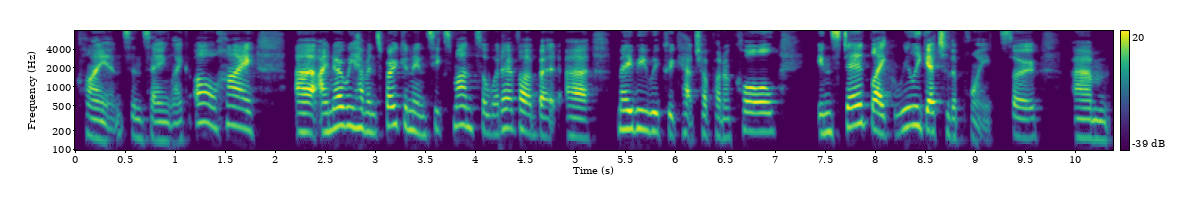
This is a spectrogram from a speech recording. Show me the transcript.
clients and saying like, "Oh, hi, uh, I know we haven't spoken in six months or whatever, but uh, maybe we could catch up on a call." Instead, like really get to the point. So um,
